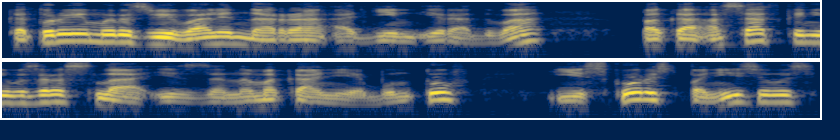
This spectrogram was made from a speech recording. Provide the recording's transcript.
которые мы развивали на Ра-1 и Ра-2, пока осадка не возросла из-за намокания бунтов и скорость понизилась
